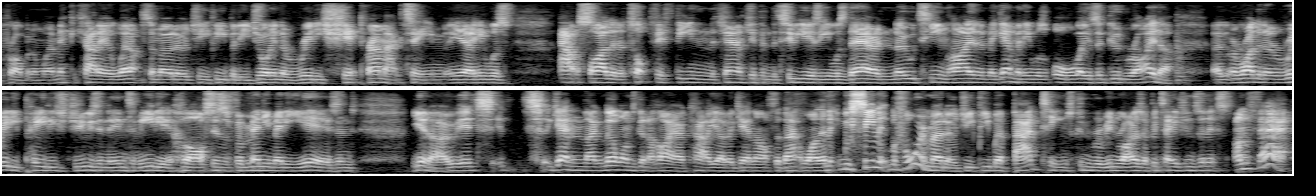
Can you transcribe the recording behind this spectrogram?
problem, where Mika went up to MotoGP, but he joined a really shit Pramac team. You know, he was outside of the top 15 in the championship in the two years he was there, and no team hired him again. And he was always a good rider, a, a rider that really paid his dues in the intermediate classes for many, many years. And you know, it's it's again like no one's going to hire Kallio again after that one. And it, we've seen it before in MotoGP where bad teams can ruin riders' reputations, and it's unfair.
